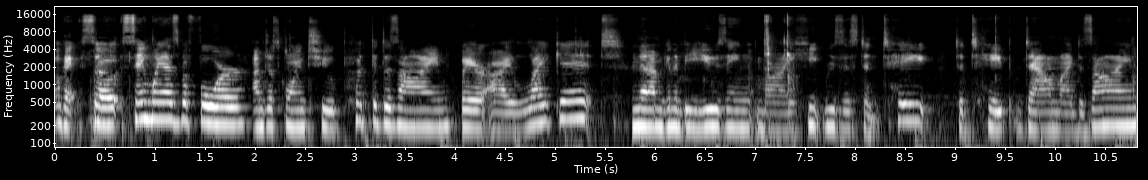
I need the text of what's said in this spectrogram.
Okay, so same way as before, I'm just going to put the design where I like it, and then I'm gonna be using my heat resistant tape to tape down my design.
